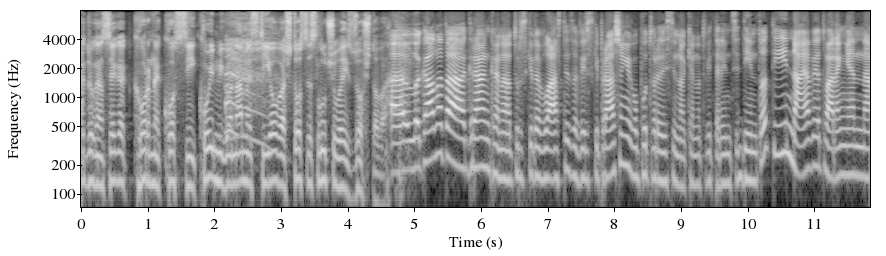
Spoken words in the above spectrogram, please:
Ердоган сега корне коси, кој ми го намести ова, што се случува и зоштова? А, локалната гранка на турските власти за верски прашања го потврди синоќа на Твитер инцидентот и најави отварање на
